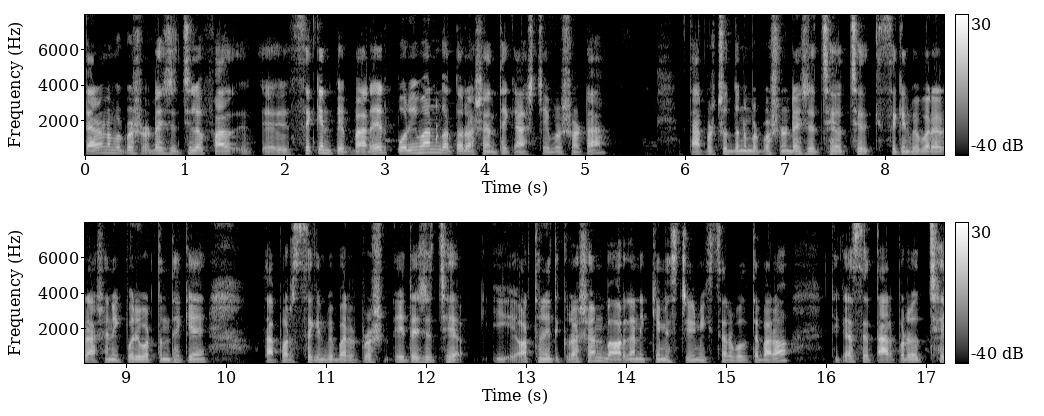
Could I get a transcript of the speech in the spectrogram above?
তেরো নম্বর প্রশ্নটা এসেছিল সেকেন্ড পেপারের পরিমাণগত রসায়ন থেকে আসছে এই প্রশ্নটা। তারপর চোদ্দ নম্বর প্রশ্নটা এসেছে হচ্ছে সেকেন্ড পেপারের রাসায়নিক পরিবর্তন থেকে তারপর সেকেন্ড পেপারের প্রশ্ন, এটা এসেছে অর্থনৈতিক রসায়ন বা অর্গানিক কেমিস্ট্রির মিক্সচার বলতে পারো, ঠিক আছে? তারপরে হচ্ছে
